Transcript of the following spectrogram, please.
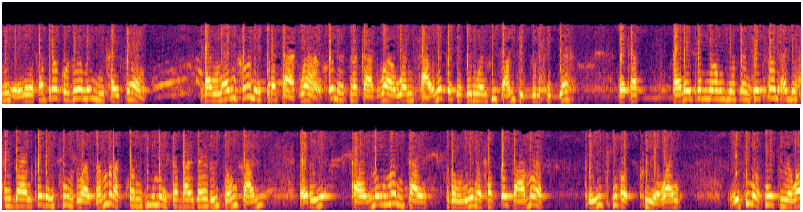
ไม่เห็นเลยครับปรากฏว่าไม่มีใครแจ้งดังนั้นเขาเลยประกาศว่าเขาเลยประกาศว่าวันเสาร์นั่นก็จะเป็นวันที่สามสิบดุลฮิจญะนะครับ แต่ในทำนองเดียวกันเชฟซันอัลไฮดานก็ได้พูดว่าสำหรับคนที่ไม่สบายใจหรือสงสัยหรือไม่มั่นใจตรงนี้นะครับ ก็สามารถถือชิ้นอดเผื่อไว้หรือชิ้นอดเผื่อไว้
